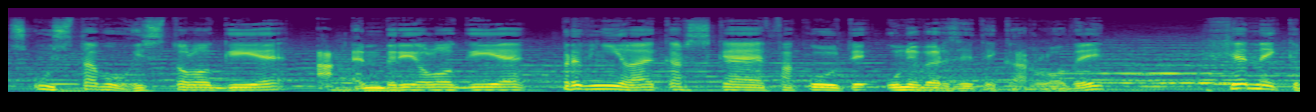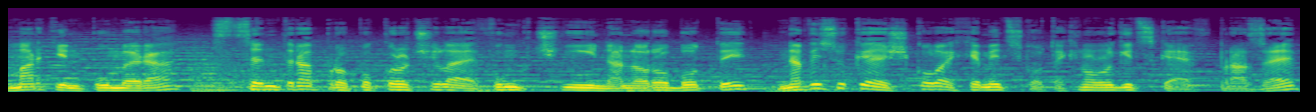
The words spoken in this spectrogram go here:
z Ústavu histologie a embryologie první lékařské fakulty Univerzity Karlovy, chemik Martin Pumera z Centra pro pokročilé funkční nanoroboty na Vysoké škole chemicko-technologické v Praze,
